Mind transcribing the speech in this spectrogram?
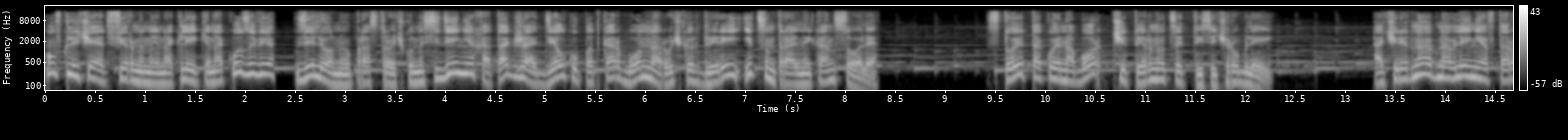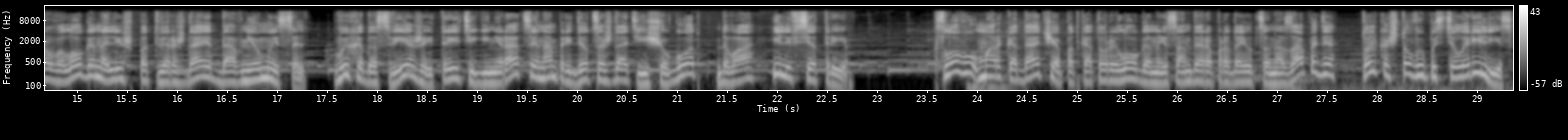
он включает фирменные наклейки на кузове, зеленую прострочку на сиденьях, а также отделку под карбон на ручках дверей и центральной консоли. Стоит такой набор 14 тысяч рублей. Очередное обновление второго Логана лишь подтверждает давнюю мысль. Выхода свежей, третьей генерации нам придется ждать еще год, два или все три. К слову, марка Dacia, под которой Логаны и Сандера продаются на Западе, только что выпустила релиз,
